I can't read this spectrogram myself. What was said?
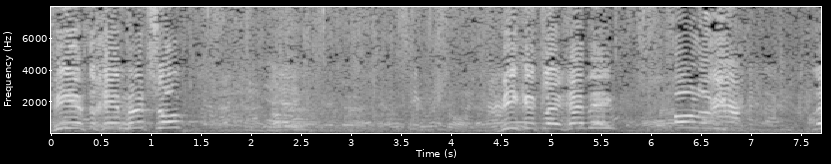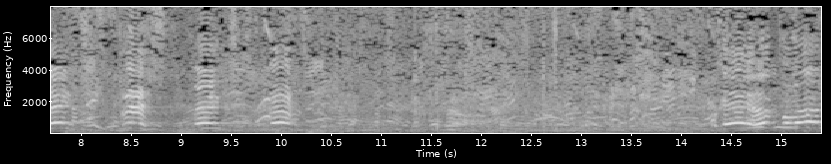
Wie heeft er geen muts op? Wieke Kleingebbing. Olewiek. Links, rechts, links, rechts. Oké, huppelen.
